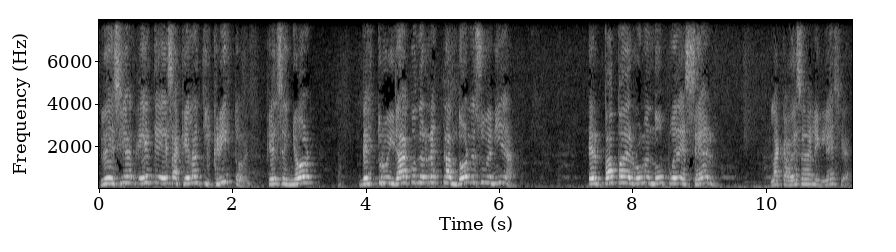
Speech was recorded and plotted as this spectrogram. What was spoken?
Le decían, este es aquel anticristo que el Señor destruirá con el resplandor de su venida. El Papa de Roma no puede ser la cabeza de la iglesia.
